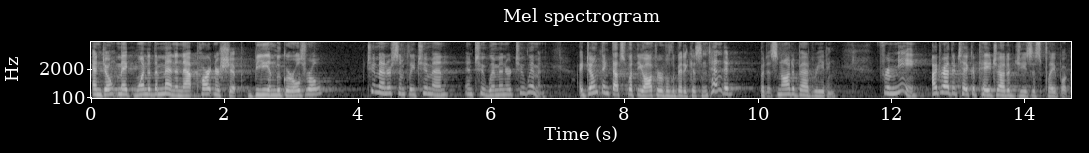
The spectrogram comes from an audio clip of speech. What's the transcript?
And don't make one of the men in that partnership be in the girl's role. Two men are simply two men, and two women are two women. I don't think that's what the author of Leviticus intended, but it's not a bad reading. For me, I'd rather take a page out of Jesus' playbook.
